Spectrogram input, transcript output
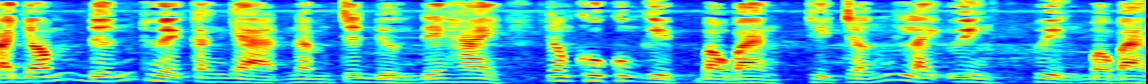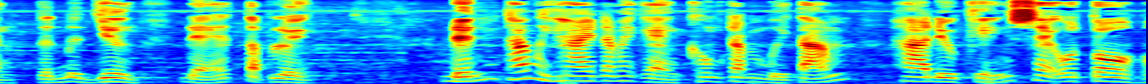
cả nhóm đến thuê căn nhà nằm trên đường D2 trong khu công nghiệp Bào Bàng, thị trấn Lai Uyên, huyện Bào Bàng, tỉnh Bình Dương để tập luyện. Đến tháng 12 năm 2018, Hà điều khiển xe ô tô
